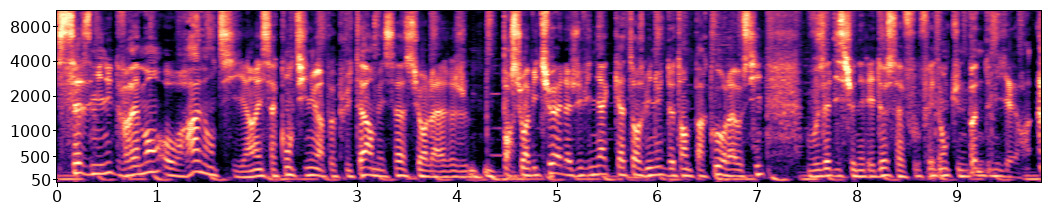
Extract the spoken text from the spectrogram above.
16 minutes vraiment au ralenti. hein, et ça continue un peu plus tard, mais ça sur la portion habituelle à Juvignac, 14 minutes de temps de parcours là aussi. Vous additionnez les deux, ça vous fait donc une bonne demi-heure.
